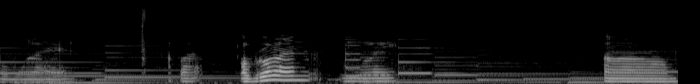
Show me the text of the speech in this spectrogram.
memulai apa obrolan mulai um,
